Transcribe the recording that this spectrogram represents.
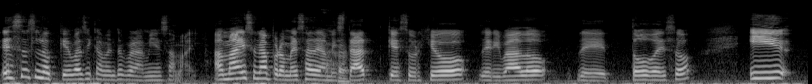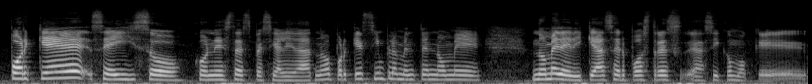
Eso es lo que básicamente para mí es Amai. Amai es una promesa de amistad que surgió derivado de todo eso. Y ¿por qué se hizo con esta especialidad? ¿no? ¿Por qué simplemente no me, no me dediqué a hacer postres así como que...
